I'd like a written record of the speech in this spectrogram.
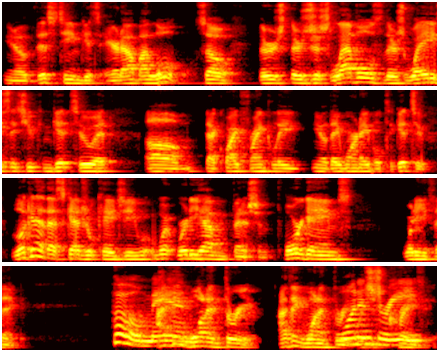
You know, this team gets aired out by Louisville. So there's there's just levels. There's ways that you can get to it um, that, quite frankly, you know they weren't able to get to. Looking at that schedule, KG, where, where do you have them finishing? Four games. What do you think? Oh man, I think one and three. I think one and three. One and three.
